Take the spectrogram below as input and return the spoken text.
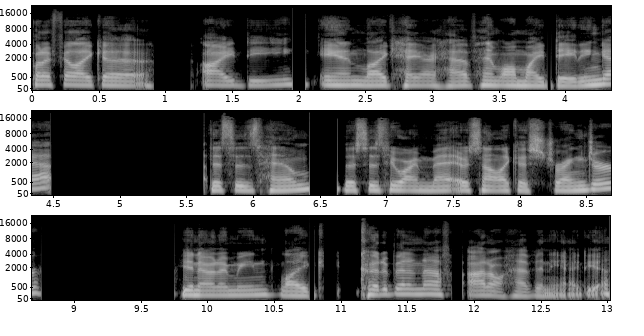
But I feel like a ID and like, hey, I have him on my dating app. This is him. This is who I met. It's not like a stranger. You know what I mean? Like, could have been enough. I don't have any idea.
